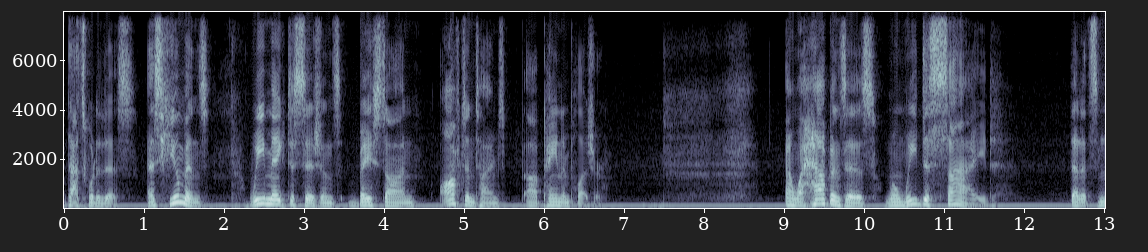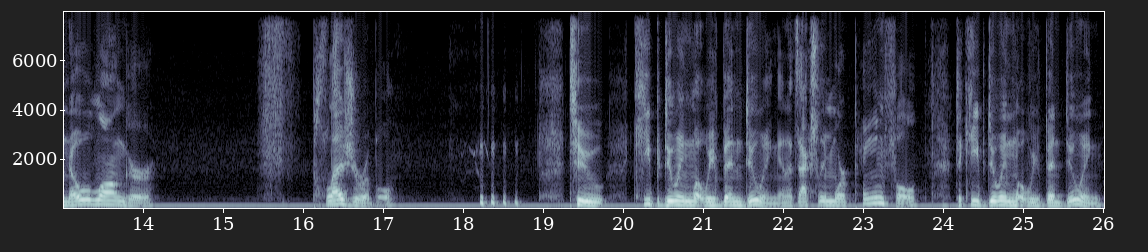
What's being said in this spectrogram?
That's what it is. As humans, we make decisions based on oftentimes uh, pain and pleasure. And what happens is when we decide that it's no longer f- pleasurable to keep doing what we've been doing, and it's actually more painful to keep doing what we've been doing,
